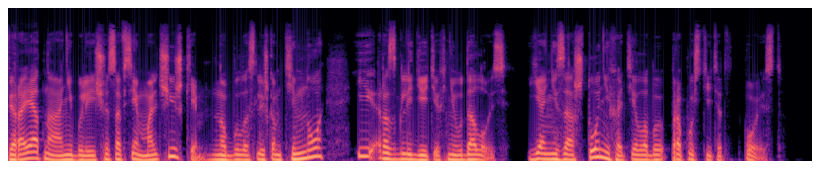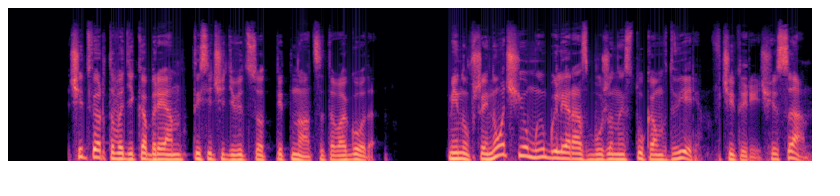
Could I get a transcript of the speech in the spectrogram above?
Вероятно, они были еще совсем мальчишки, но было слишком темно, и разглядеть их не удалось. Я ни за что не хотела бы пропустить этот поезд. 4 декабря 1915 года. Минувшей ночью мы были разбужены стуком в дверь в 4 часа,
